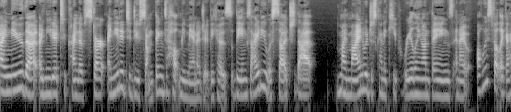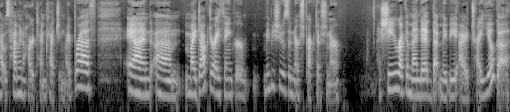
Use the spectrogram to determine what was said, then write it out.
I knew that I needed to kind of start, I needed to do something to help me manage it because the anxiety was such that my mind would just kind of keep reeling on things. And I always felt like I was having a hard time catching my breath. And um, my doctor, I think, or maybe she was a nurse practitioner, she recommended that maybe I try yoga.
